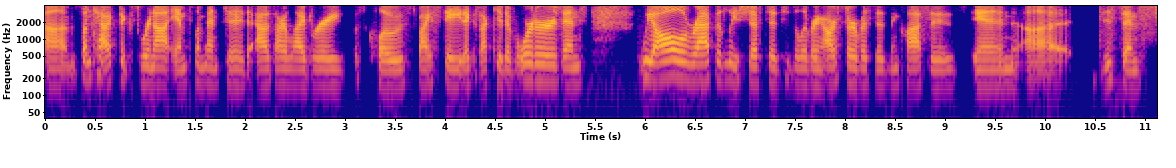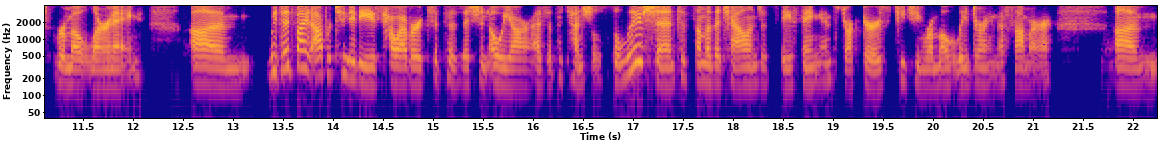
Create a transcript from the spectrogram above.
Um, some tactics were not implemented as our library was closed by state executive orders, and we all rapidly shifted to delivering our services and classes in uh, distance remote learning. Um, we did find opportunities, however, to position OER as a potential solution to some of the challenges facing instructors teaching remotely during the summer. Um,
